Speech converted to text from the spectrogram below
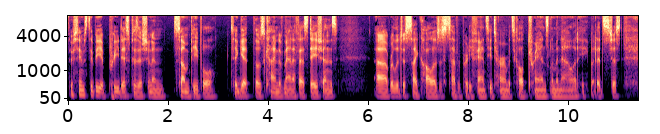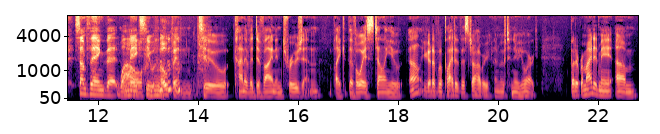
There seems to be a predisposition in some people to get those kind of manifestations. Uh, religious psychologists have a pretty fancy term. It's called transliminality, but it's just something that Wow. makes you open to kind of a divine intrusion, like the voice telling you, "Oh, you're going to apply to this job, or you're going to move to New York." But it reminded me um,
